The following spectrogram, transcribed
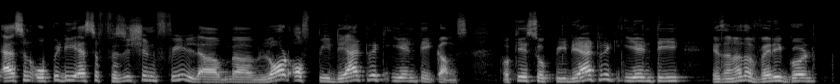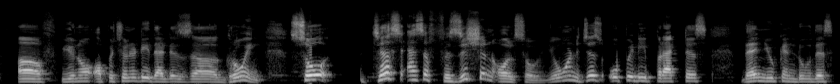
as an OPD, as a physician field. A um, uh, lot of pediatric ENT comes. Okay, so pediatric ENT is another very good, uh, you know, opportunity that is uh, growing. So just as a physician also you want just opd practice then you can do this.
